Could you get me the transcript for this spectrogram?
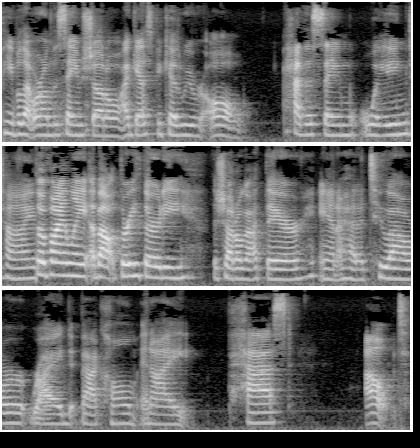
people that were on the same shuttle, I guess because we were all had the same waiting time. So finally, about 3.30, the shuttle got there and I had a two hour ride back home and I passed out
